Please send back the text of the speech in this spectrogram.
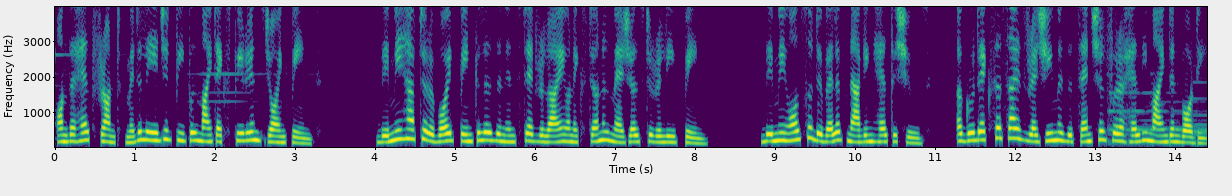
On the health front, middle aged people might experience joint pains. They may have to avoid painkillers and instead rely on external measures to relieve pain. They may also develop nagging health issues. A good exercise regime is essential for a healthy mind and body.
